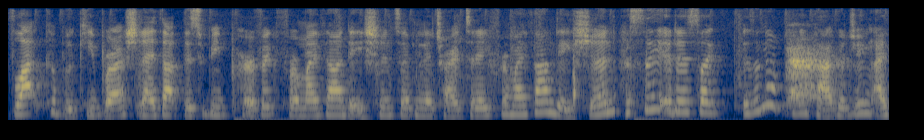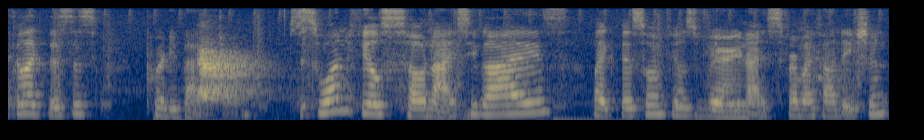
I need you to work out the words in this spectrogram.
flat kabuki brush and I thought this would be perfect for my foundation so I'm going to try it today for my foundation. Honestly it is like isn't it pretty packaging? I feel like this is pretty packaging. This one feels so nice you guys. Like this one feels very nice for my foundation.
